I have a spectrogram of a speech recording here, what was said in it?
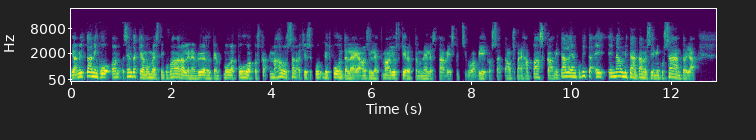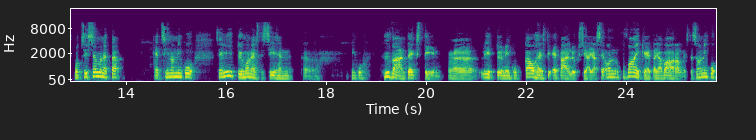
Ja nyt tämä niin kuin on sen takia mun mielestä niin kuin vaarallinen vyöhyke mulle puhua, koska mä halua sanoa, että jos nyt kuuntelee ja on silleen, että mä oon just kirjoittanut 450 sivua viikossa, että onko mä ihan paska, niin tällä ei, niin kuin ei, ei näy mitään tämmöisiä niin kuin sääntöjä, mutta siis semmoinen, että, että siinä on niin kuin, siihen liittyy monesti siihen äh, niin kuin hyvään tekstiin liittyy niin kuin kauheasti epäilyksiä ja se on niin vaikeaa ja vaarallista. Se on niin kuin,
